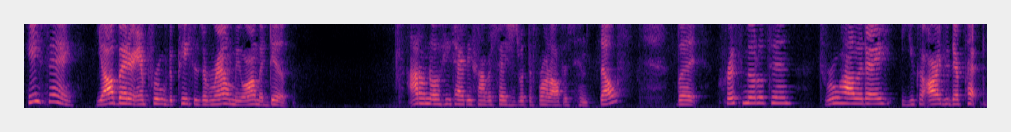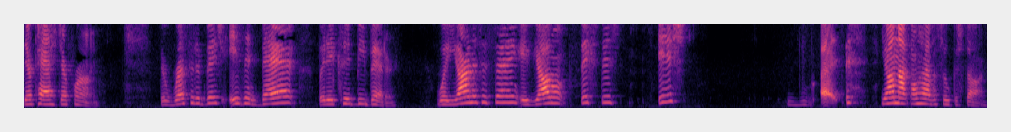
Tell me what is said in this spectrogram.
He's saying, y'all better improve the pieces around me or I'm a dip. I don't know if he's had these conversations with the front office himself, but Khris Middleton, Jrue Holiday, you can argue they're they're past their prime. The rest of the bench isn't bad, but it could be better. What Giannis is saying, if y'all don't fix this ish, uh, y'all not gonna have a superstar.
